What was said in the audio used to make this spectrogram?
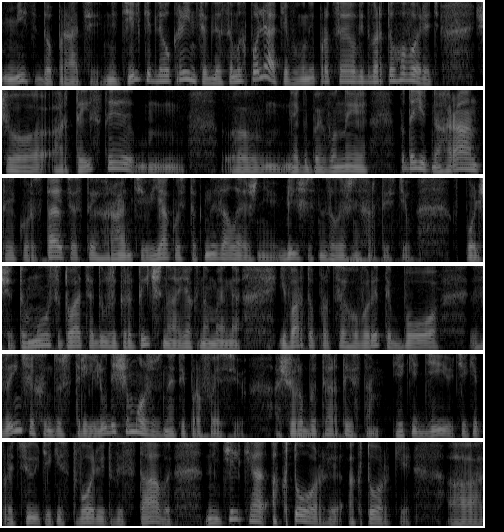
місць до праці не тільки для українців, для самих поляків. Вони про це відверто говорять. Що артисти, е, якби вони подають на гранти, користаються з тих грантів, якось так незалежні. Більшість незалежних артистів Польщі. Тому ситуація дуже критична, як на мене, і варто про це говорити. Бо з інших індустрій люди ще можуть знайти професію. А що робити артистам, які діють, які працюють, які створюють вистави, не тільки актори, акторки, а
